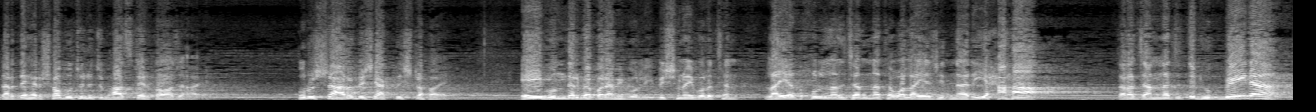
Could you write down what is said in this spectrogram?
তার দেহের সব উঁচু নিচু ভাঁজ টের পাওয়া যায়। পুরুষরা আরও বেশি আকৃষ্ট হয়। এই বোনদের ব্যাপারে আমি বলি বিষ্ণুই বলেছেন লাইয়াদ খুলনাল জান্নাত ওয়ালা ইয়াজিদনা রিহাহা। তারা জান্নাতে তো ঢুকবেই না।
